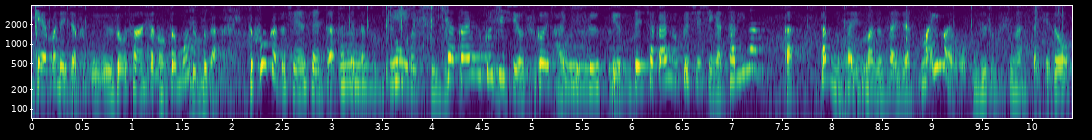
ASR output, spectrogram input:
ケアマネージャー増産したの。ともう一つが、えっと包括支援センター建てた時に、社会福祉士をすごい配置するって言って、社会福祉士が足りなかった。多分足りまだ足りなまあ今充足しましたけど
